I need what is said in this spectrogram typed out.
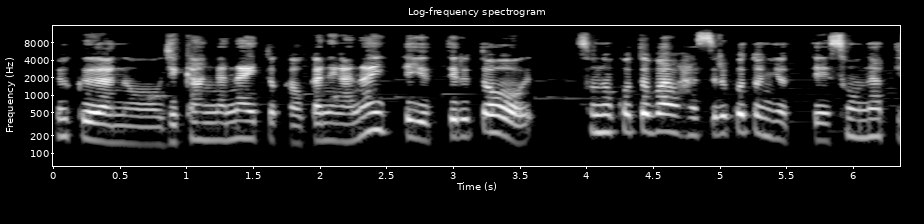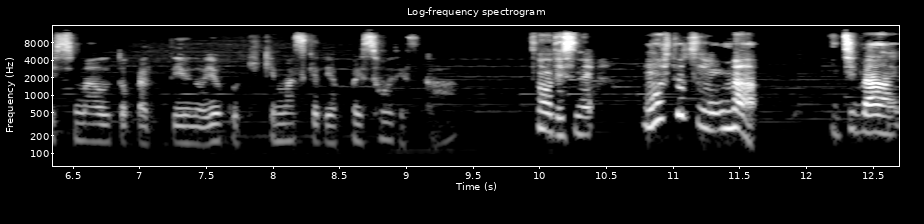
よくあの時間がないとかお金がないって言ってるとその言葉を発することによってそうなってしまうとかっていうのをよく聞きますけど、やっぱりそうですか？そうですね。もう一つ今、一番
